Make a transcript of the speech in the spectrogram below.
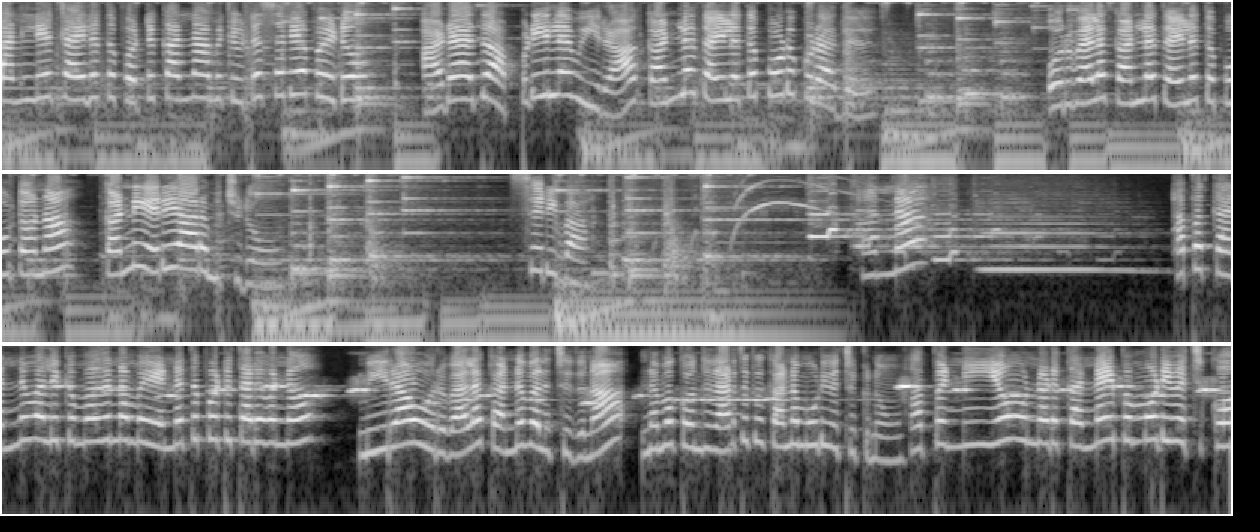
கண்ணிலேயே தைலத்தை போட்டு கண்ணை அமைக்க விட்டா சரியா போயிடும். அட அது அப்படி இல்லை மீரா. கண்ணில் தைலத்தை போடக்கூடாது. ஒருவேளை கண்ணில் தைலத்தை போட்டோன்னா கண்ணு எரிய ஆரம்பிச்சிடும். சரி வா. அண்ணா அப்ப கண்ணு வலிக்கும் போது நம்ம எண்ணத்தை போட்டு தடவணும்? மீரா ஒருவேளை கண்ணு வலிச்சதுன்னா நம்ம கொஞ்ச நேரத்துக்கு கண்ணை மூடி வச்சுக்கணும். அப்ப நீயும் உன்னோட கண்ணை இப்ப மூடி வச்சுக்கோ.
